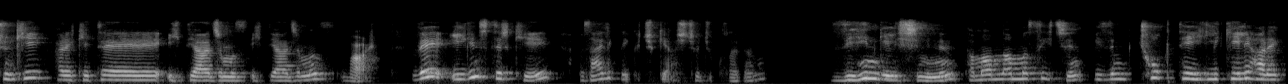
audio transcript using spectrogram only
Çünkü harekete ihtiyacımız ihtiyacımız var. Ve ilginçtir ki özellikle küçük yaş çocukların zihin gelişiminin tamamlanması için bizim çok tehlikeli hare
